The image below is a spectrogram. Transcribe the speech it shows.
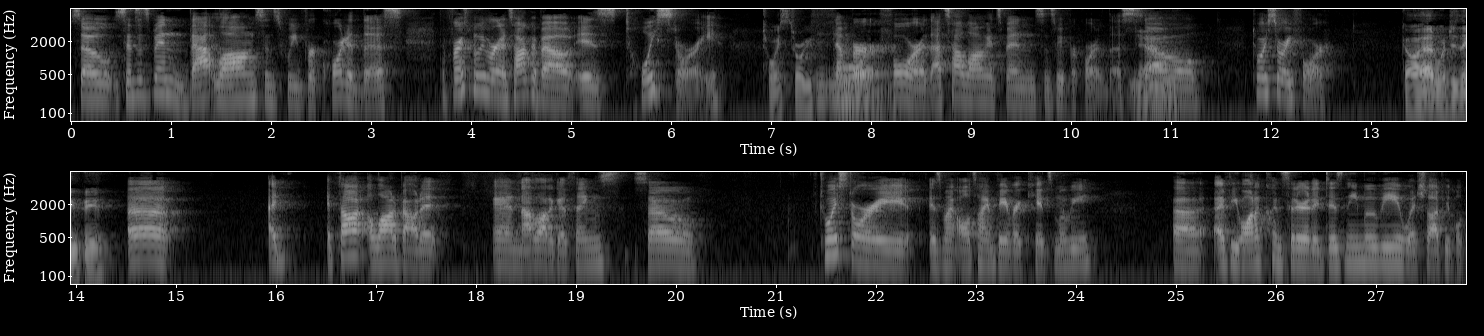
So since it's been that long since we've recorded this, the first movie we're going to talk about is Toy Story Toy Story 4. number four. That's how long it's been since we've recorded this. Yeah. So, Toy Story four. Go ahead. What'd you think, P? Uh, I I thought a lot about it, and not a lot of good things. So, Toy Story is my all-time favorite kids movie. Uh, if you want to consider it a Disney movie, which a lot of people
